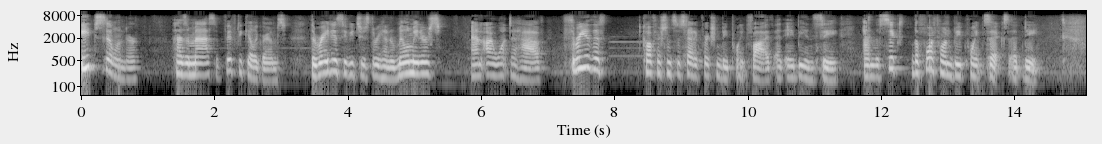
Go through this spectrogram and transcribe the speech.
Each cylinder has a mass of 50 kilograms. The radius of each is 300 millimeters, and I want to have three of the coefficients of static friction be 0.5 at A, B, and C, and the sixth, the fourth one be 0.6 at D.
